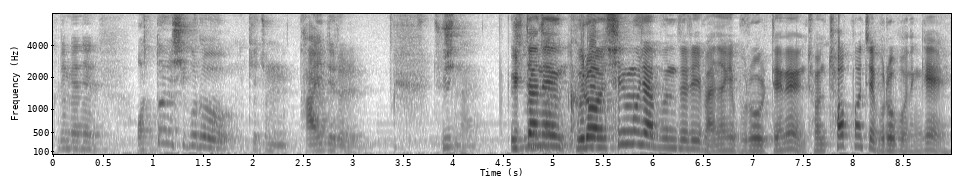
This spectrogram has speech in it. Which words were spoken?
그러면은 어떤 식으로 이렇게 좀 가이드를 주시나요? 일단은 실무자분들. 그런 실무자분들이 만약에 물어올 때는 전 첫 번째 물어보는 게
